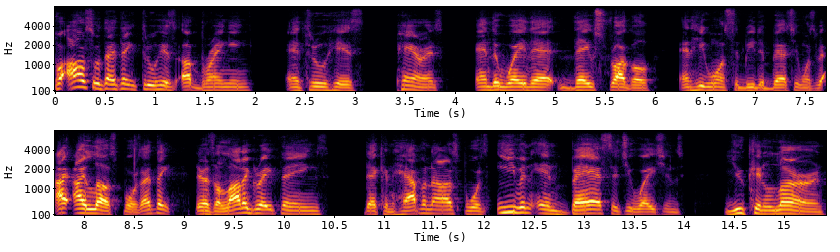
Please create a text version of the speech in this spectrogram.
but also I think through his upbringing and through his parents and the way that they've struggled and he wants to be the best he wants to be. I, I love sports. I think there's a lot of great things that can happen out of sports, even in bad situations. You can learn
